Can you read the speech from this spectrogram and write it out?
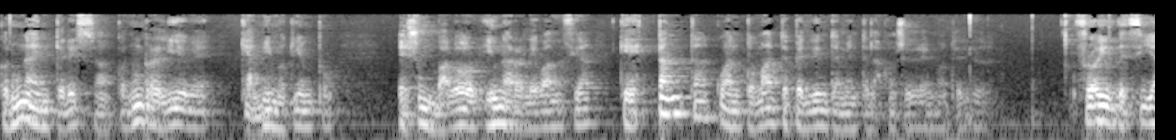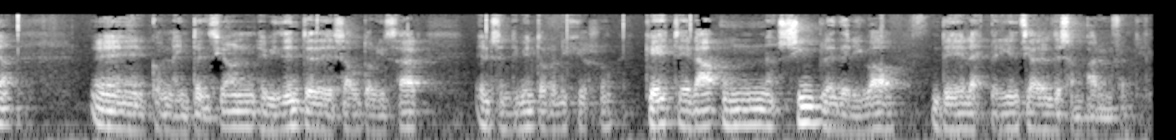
con una entereza, con un relieve que al mismo tiempo es un valor y una relevancia que es tanta cuanto más dependientemente las consideremos de Dios. Freud decía, eh, con la intención evidente de desautorizar el sentimiento religioso, que este era un simple derivado de la experiencia del desamparo infantil.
